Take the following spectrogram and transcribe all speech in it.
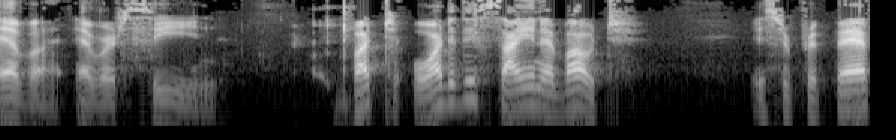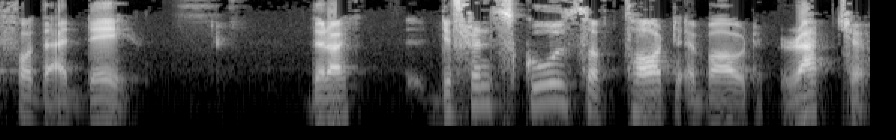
ever, ever seen. But what is this sign about? Is to prepare for that day. There are different schools of thought about rapture.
